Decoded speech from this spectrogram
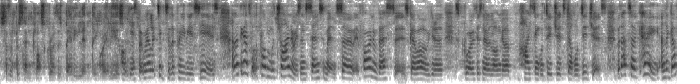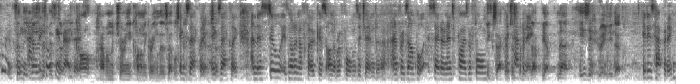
Seven percent plus growth is barely limping, really, is Oh it? yes, but relative to the previous years, and I think that's what the problem with China is in sentiment. So foreign investors go, oh, you know, growth is no longer high single digits, double digits, but that's okay, and the government But seem they know actually talking about you this. can't have a maturing economy growing at those levels. Exactly, Yeah, so- exactly. And there still is not enough focus on the reforms agenda. And for example, state-owned enterprise reforms, Exactly. it's happening. Yeah. Now, is it really though? It is happening.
